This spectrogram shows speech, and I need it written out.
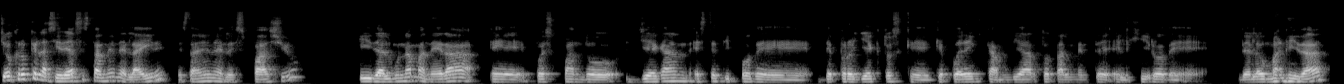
yo creo que las ideas están en el aire, están en el espacio y de alguna manera, eh, pues cuando llegan este tipo de, de proyectos que, que pueden cambiar totalmente el giro de, de la humanidad,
